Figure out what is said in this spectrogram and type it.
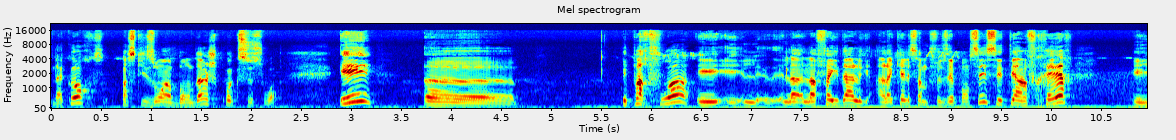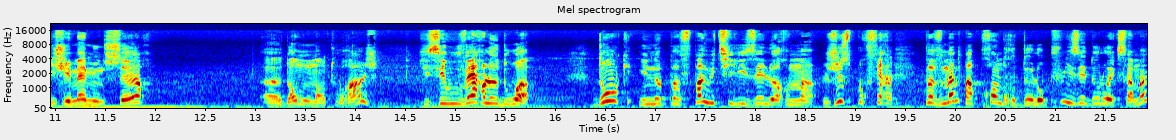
D'accord? Parce qu'ils ont un bandage, quoi que ce soit. Et, euh, et parfois, et, la, la faïda à laquelle ça me faisait penser, c'était un frère, et j'ai même une sœur euh, dans mon entourage, qui s'est ouvert le doigt. Donc, ils ne peuvent pas utiliser leurs mains juste pour faire. Ils peuvent même pas prendre de l'eau, puiser de l'eau avec sa main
